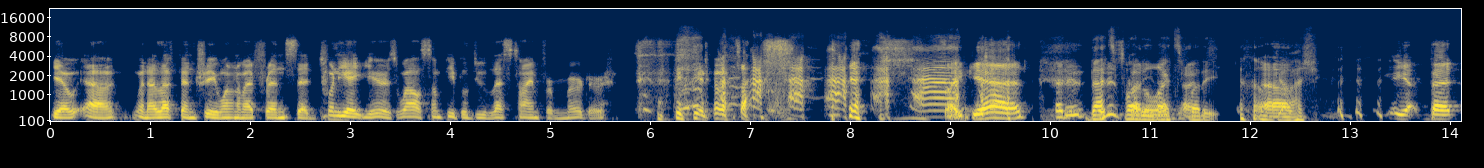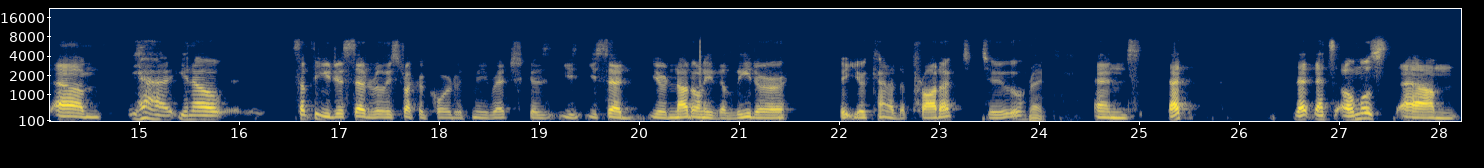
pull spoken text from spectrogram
Yeah, uh, when I left Bent Tree, one of my friends said, 28 years. Wow, some people do less time for murder. you know, it's like, it's like, yeah, that is, that That's funny. That's time. funny. Oh Um, gosh. yeah but um yeah you know something you just said really struck a chord with me rich because you, you said you're not only the leader but you're kind of the product too Right. and that that that's almost um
